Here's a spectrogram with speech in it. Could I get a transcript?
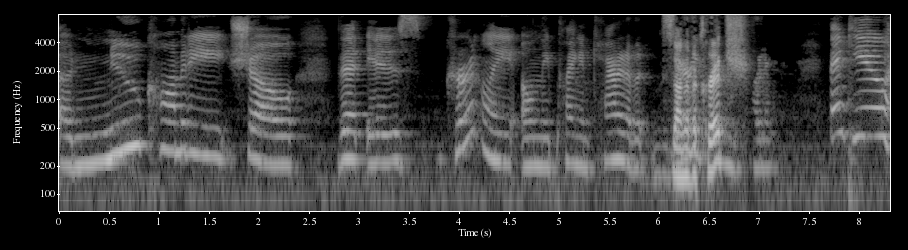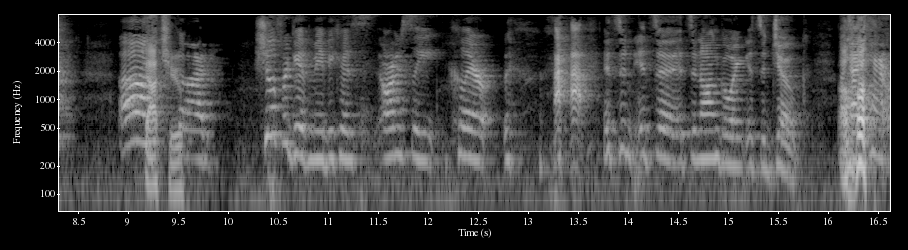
a new comedy show that is currently only playing in Canada, but Son of a Critch? Thank you. Oh, Got you. God. She'll forgive me because honestly, Claire, it's an it's a it's an ongoing it's a joke. Like, I can't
